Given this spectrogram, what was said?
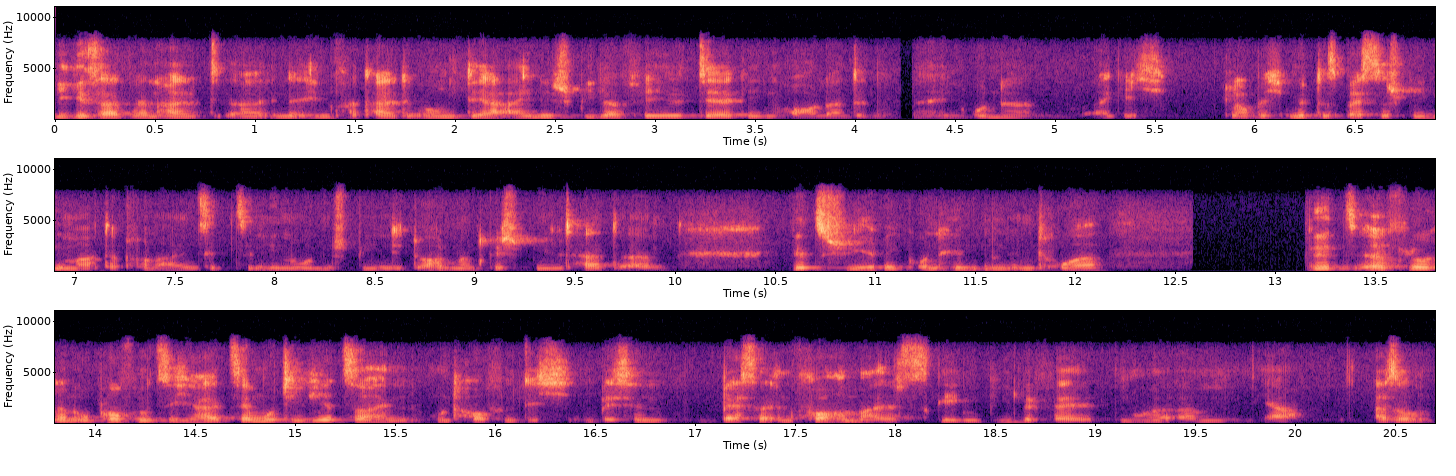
wie gesagt, wenn halt äh, in der Innenverteidigung der eine Spieler fehlt, der gegen Holland in der Hinrunde eigentlich, glaube ich, mit das beste Spiel gemacht hat von allen 17 Hinrundenspielen, die Dortmund gespielt hat, äh, wird es schwierig und hinten im Tor wird äh, Florian Uphoff mit Sicherheit sehr motiviert sein und hoffentlich ein bisschen besser in Form als gegen Bielefeld. Nur, ähm, ja, also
